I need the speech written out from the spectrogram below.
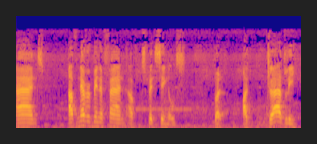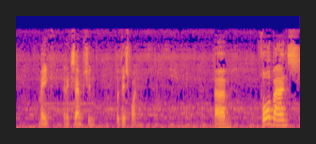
and I've never been a fan of split singles, but I'd gladly make an exception for this one. Um, four bands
